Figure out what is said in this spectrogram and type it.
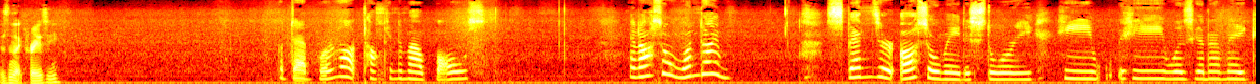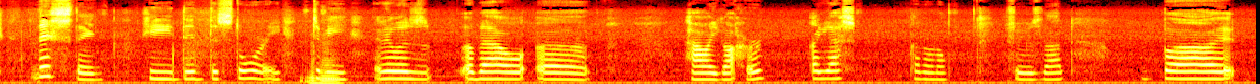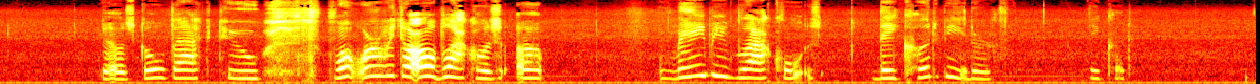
Isn't that crazy? But Dad, we're not talking about balls. And also, one time, Spencer also made a story. He he was gonna make this thing. He did the story to Mhm. me, and it was about uh how he got hurt. I guess I don't know if it was that, but let's go back to what were we doing? Oh, black holes. Uh, maybe black holes. They could be in Earth. They could.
